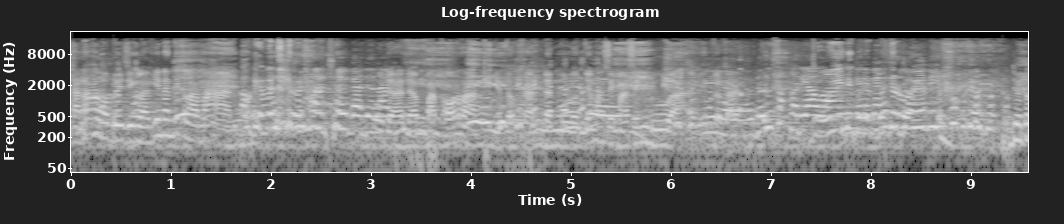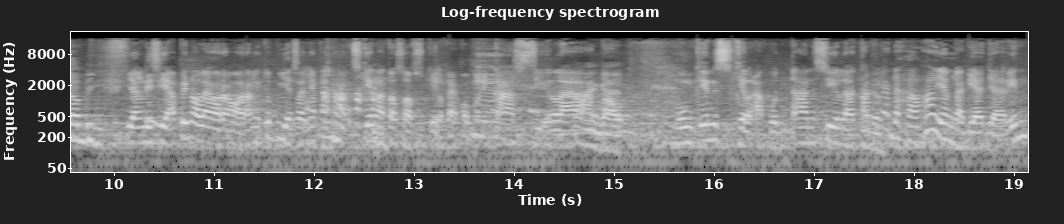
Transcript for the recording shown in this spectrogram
Karena kalau bridging lagi nanti kelamaan. Oke benar. Aja nggak ada Udah lagi. ada empat orang gitu kan dan mulutnya masing-masing dua gitu Iya, kan. iya, udah rusak dari awal. Ini si loh ya. ini. Joe Tobing. Yang disiapin oleh orang-orang itu biasanya kan hard skill atau soft skill kayak komunikasi Oh lah my atau God. Mungkin skill akuntansi lah. Tapi ada hal-hal yang nggak diajarin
